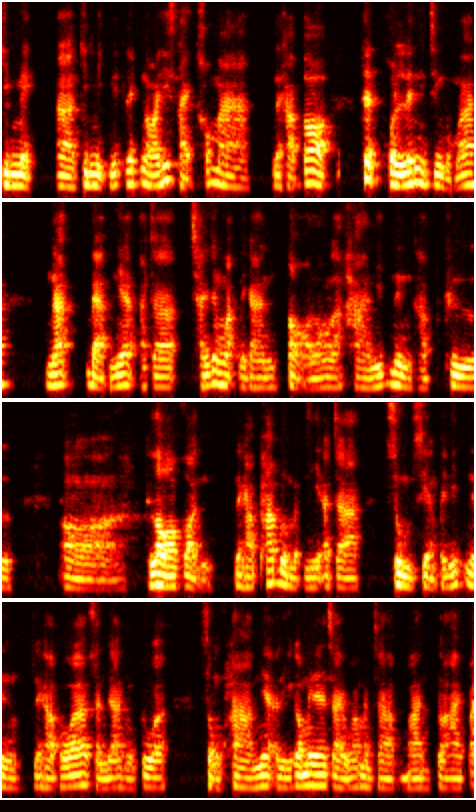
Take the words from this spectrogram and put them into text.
กิมเมกเอ่อกิมมิกนิดเล็กน้อยที่ใส่เข้ามานะครับก็ถ้าคนเล่นจริงๆผมว่า ณแบบเนี้ยอาจจะใช้จังหวะในการต่อรองราคานิดนึงครับ คือออรอก่อนนะครับ ภาพรวมแบบนี้อาจจะสุ่มเสี่ยงไปนิดนึงนะครับ เพราะว่าสัญญาณของตัวสงครามเนี่ย อันนี้ก็ไม่แน่ใจว่ามันจะบานปลายไป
